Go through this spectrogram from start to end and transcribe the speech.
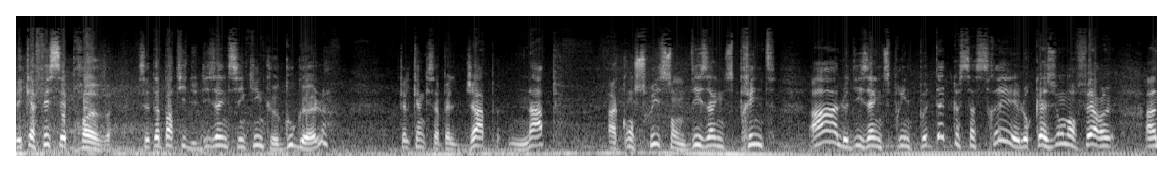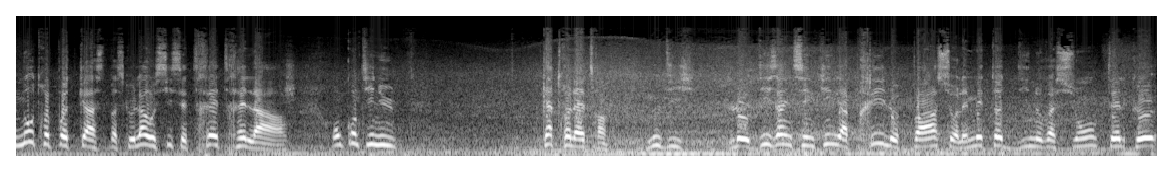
et qui a fait ses preuves. C'est à partir du design thinking que Google, quelqu'un qui s'appelle Jap Knapp, a construit son design sprint. Ah, le design sprint, peut-être que ça serait l'occasion d'en faire un autre podcast parce que là aussi c'est très très large. On continue. Quatre lettres nous dit le design thinking a pris le pas sur les méthodes d'innovation telles que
